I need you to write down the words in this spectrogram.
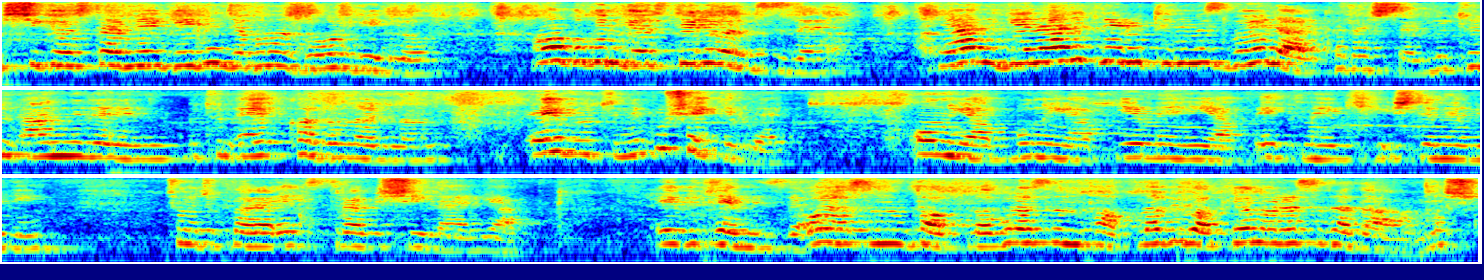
işi göstermeye gelince bana zor geliyor. Ama bugün gösteriyorum size. Yani genellikle rutinimiz böyle arkadaşlar. Bütün annelerin, bütün ev kadınlarının ev rutini bu şekilde. Onu yap, bunu yap, yemeği yap, ekmek, işte ne bileyim. Çocuklara ekstra bir şeyler yap. Evi temizle, orasını topla, burasını topla. Bir bakıyorsun orası da dağılmış.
